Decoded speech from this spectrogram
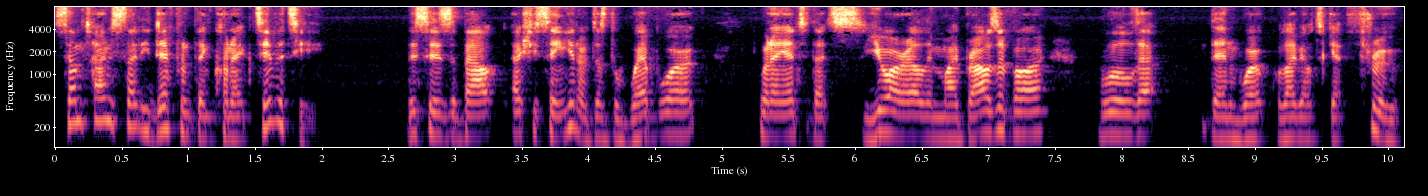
sometimes slightly different than connectivity. This is about actually saying, you know, does the web work? When I enter that URL in my browser bar, will that then work? Will I be able to get through?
